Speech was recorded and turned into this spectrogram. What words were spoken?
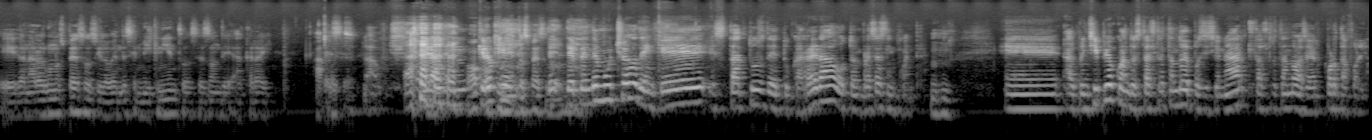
eh, ganar algunos pesos y lo vendes en 1500, es donde, ah, caray. Es- Ouch. Mira, creo que 500 pesos. de- ¿no? depende mucho de en qué estatus de tu carrera o tu empresa se encuentra. Ujú. Eh, al principio, cuando estás tratando de posicionar, estás tratando de hacer portafolio.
